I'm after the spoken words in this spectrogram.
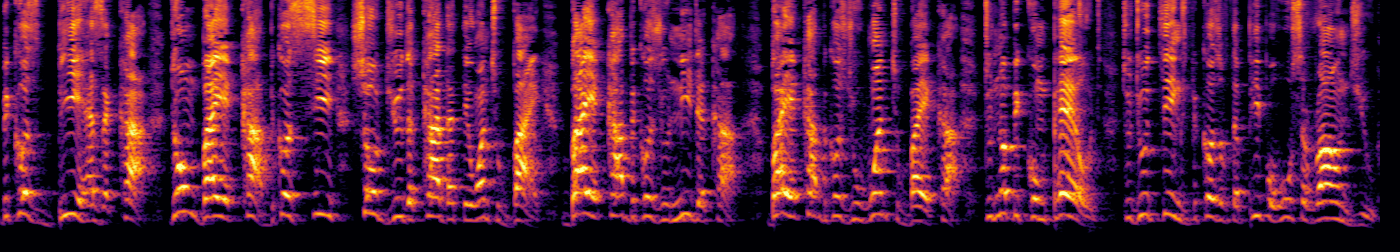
because B has a car. Don't buy a car because C showed you the car that they want to buy. Buy a car because you need a car. Buy a car because you want to buy a car. Do not be compelled to do things because of the people who surround you.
